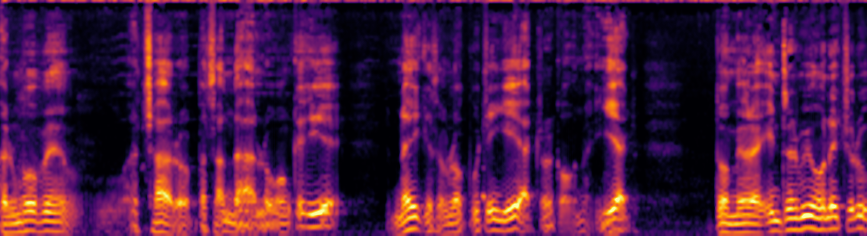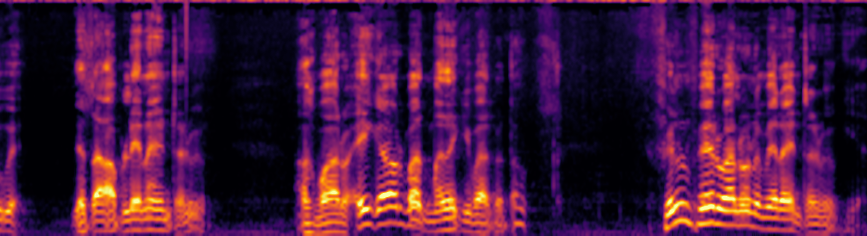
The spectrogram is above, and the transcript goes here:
अनुभव में अच्छा और पसंद आया लोगों के ये नई किस्म, लोग पूछें, ये एक्टर कौन है? ये एक्टर तो मेरा इंटरव्यू होने शुरू हुए, जैसा आप ले रहे हैं इंटरव्यू। अखबार एक और बात मज़े की बात बताऊँ। फ़िल्म फेयर वालों ने मेरा इंटरव्यू किया।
